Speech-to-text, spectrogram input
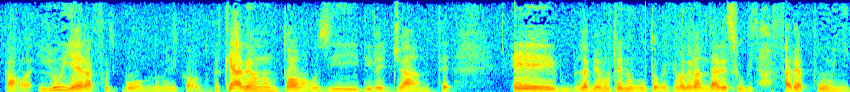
Paola. Lui era furibondo, mi ricordo, perché avevano un tono così dileggiante e l'abbiamo tenuto perché voleva andare subito a fare a pugni.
